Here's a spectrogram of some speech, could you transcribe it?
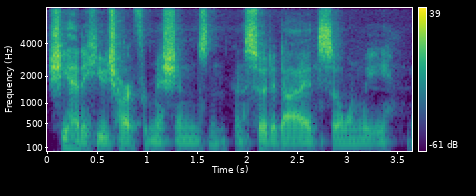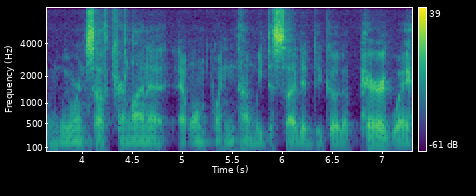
she had a huge heart for missions and, and so did I. And so when we when we were in South Carolina at one point in time, we decided to go to Paraguay.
